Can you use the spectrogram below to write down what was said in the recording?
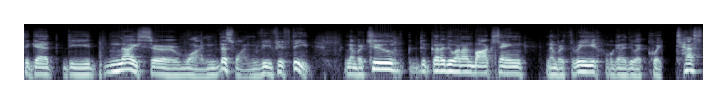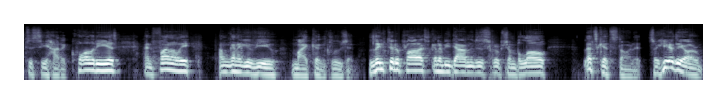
to get the nicer one, this one, V15. Number two, gonna do an unboxing. Number three, we're gonna do a quick test to see how the quality is. And finally, I'm gonna give you my conclusion. Link to the product's gonna be down in the description below. Let's get started. So here they are,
